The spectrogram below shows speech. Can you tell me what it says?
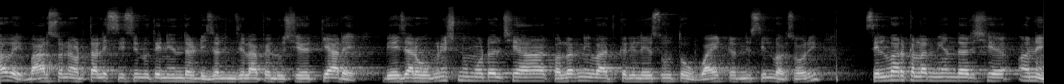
હવે બારસો ને અડતાલીસ સીસીનું તેની અંદર ડીઝલ ઇન્જિન આપેલું છે. ત્યારે બે હજાર ઓગણીસનું મોડલ છે આ. કલરની વાત કરી લઈશું તો વ્હાઇટ અને સિલ્વર, સોરી. સિલ્વર કલરની અંદર છે અને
